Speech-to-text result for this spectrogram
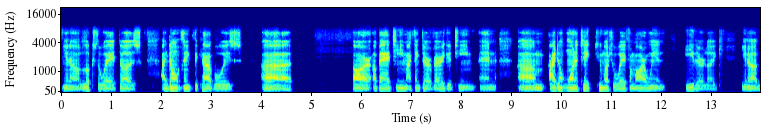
you know looks the way it does. I don't think the Cowboys uh, are a bad team. I think they're a very good team, and um, I don't want to take too much away from our win either. Like you know,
